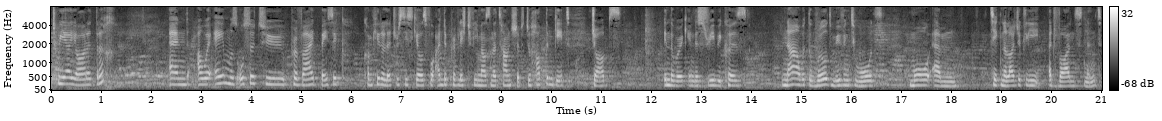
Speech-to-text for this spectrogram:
2 jare terug. And our aim was also to provide basic computer literacy skills for underprivileged females in the townships to help them get jobs in the work industry because now with the world moving towards more um, technologically advancement,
